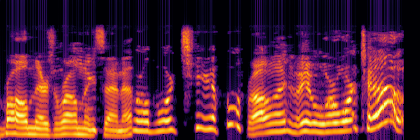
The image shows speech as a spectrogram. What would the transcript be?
Rome, there's Romans in it. World War II, Rome, World War II.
